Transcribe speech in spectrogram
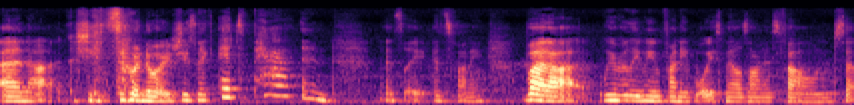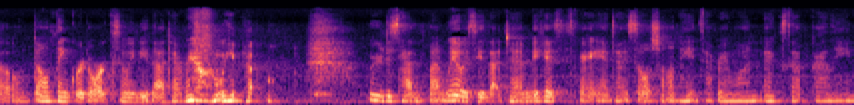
and because she gets so annoyed, she's like, "It's Patton." It's like it's funny, but uh, we were leaving funny voicemails on his phone, so don't think we're dorks and we do that to everyone we know. We were just having fun. We always do that to him because he's very antisocial and hates everyone except Kylie.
